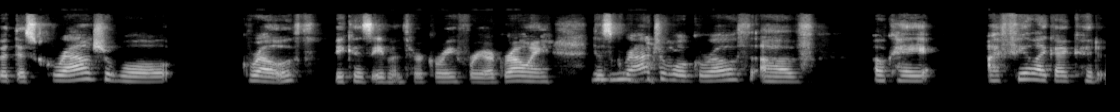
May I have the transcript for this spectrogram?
but this gradual growth, because even through grief, we are growing, this mm-hmm. gradual growth of, okay, I feel like I could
